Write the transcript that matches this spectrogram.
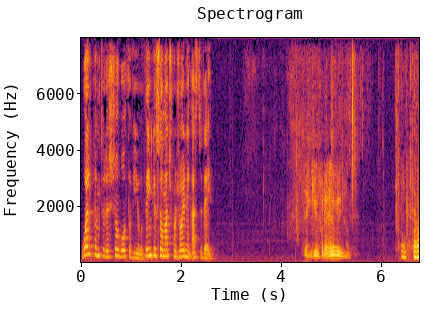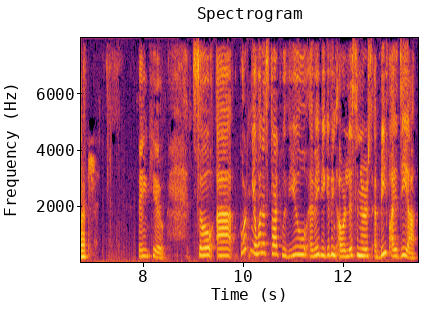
Welcome to the show, both of you. Thank you so much for joining us today. Thank you for having us. Thanks so much. Thank you. So, uh, Courtney, I want to start with you, uh, maybe giving our listeners a brief idea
